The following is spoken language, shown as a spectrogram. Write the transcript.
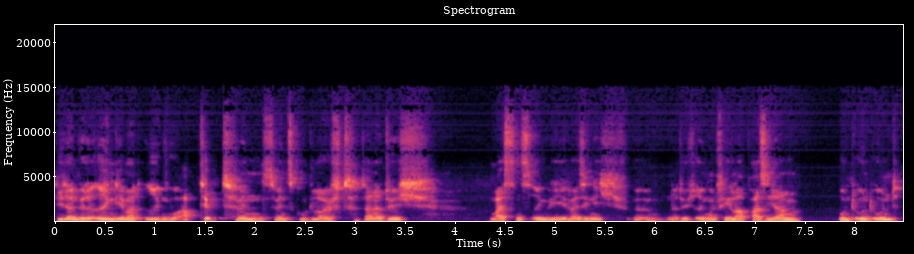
die dann wieder irgendjemand irgendwo abtippt, wenn es gut läuft. Dann natürlich meistens irgendwie, weiß ich nicht, äh, natürlich irgendwann Fehler passieren und, und, und.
